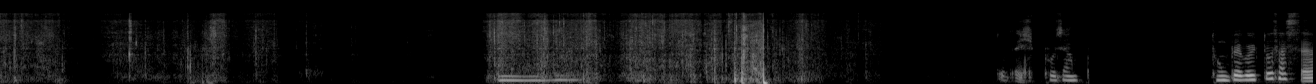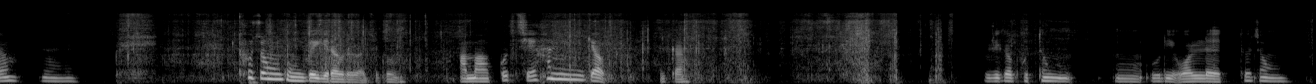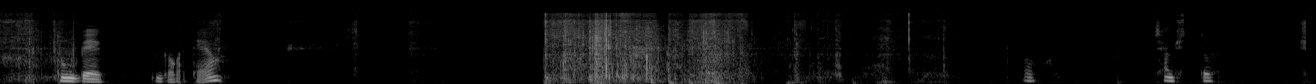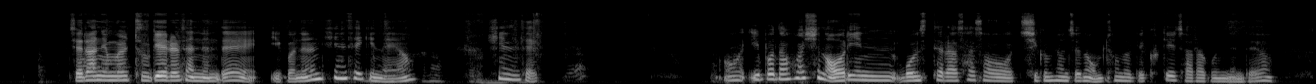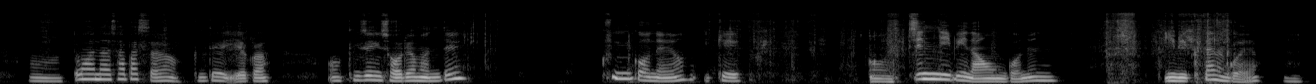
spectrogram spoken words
또 다시 포장. 동백을 또 샀어요. 네. 토종 동백이라 그래가지고 아마 꽃이 한 겹, 그러니까 우리가 보통 어, 우리 원래 토종 동백인 것 같아요. 어, 잠시 또 제라늄을 두 개를 샀는데 이거는 흰색이네요. 흰색. 어, 이보다 훨씬 어린 몬스테라 사서 지금 현재는 엄청나게 크게 자라고 있는데요. 어, 또 하나 사봤어요. 근데 얘가 어, 굉장히 저렴한데 큰 거네요. 이렇게 어, 찐잎이 나온 거는 이미 크다는 거예요. 네.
